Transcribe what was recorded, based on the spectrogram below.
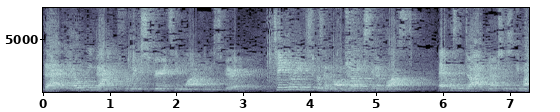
that held me back from experiencing life in the Spirit. Particularly, this was an ongoing sin of lust, and it was a diagnosis in my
